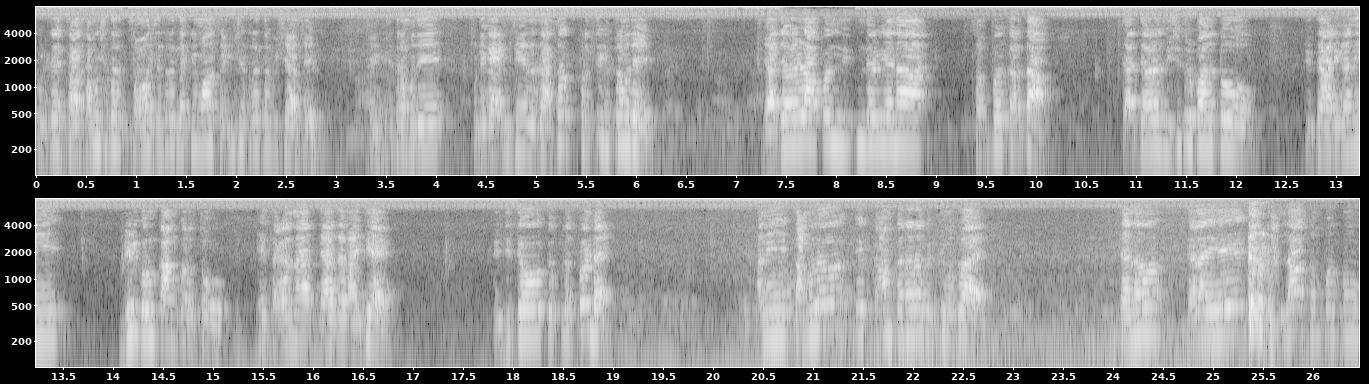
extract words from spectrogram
कुठल्या सा- सामाजिक क्षेत्रात समाज क्षेत्रातला किंवा शैक्षणिक क्षेत्राचा विषय असेल शैक्षणिक क्षेत्रामध्ये कुठे काय ॲडमिशन घेत असेल असं प्रत्येक क्षेत्रामध्ये ज्या ज्या वेळेला आपण नितीन दळवी यांना संपर्क करता त्या त्यावेळेला निश्चित रूपाने तो ते त्या ठिकाणी डील करून काम करतो. हे सगळ्यांना ज्ञात माहिती आहे. त्याची हो, तो तो प्लस पॉईंट आहे. आणि चांगलं एक काम करणारं व्यक्तिमत्व आहे. त्यानं त्याला हे जिल्हा संपर्क प्रमुख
